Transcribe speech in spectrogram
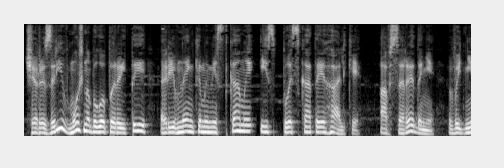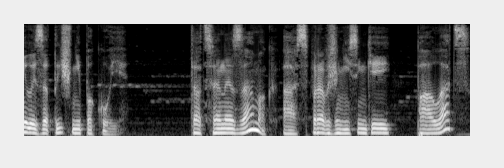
Через рів можна було перейти рівненькими містками із плескатої гальки, а всередині видніли затишні покої. Та це не замок, а справжнісінький палац,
